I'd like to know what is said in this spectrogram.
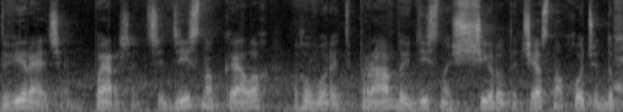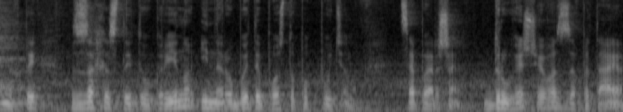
дві речі. Перше, чи дійсно Келох говорить правду і дійсно щиро та чесно хочуть допомогти захистити Україну і не робити поступок Путіну. Це перше. Друге, що я вас запитаю,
